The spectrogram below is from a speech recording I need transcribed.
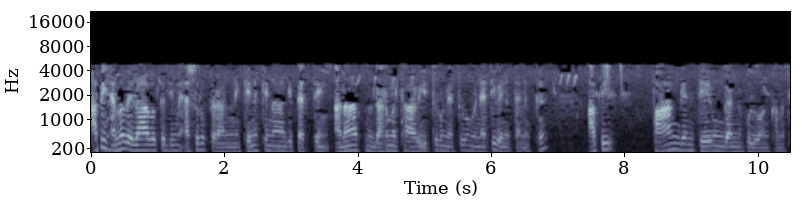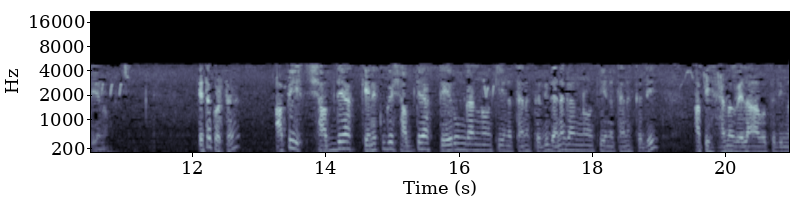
අපි හැම වෙලාවකදීම අසුරු කරන්නේ කෙනකෙනාගේ පැත්තෙන් අනාත්ම ධර්මතාවය ඉතුරු නැතුවම නැති වෙන තැනක අපි පාන් ගැන තේරුම් ගන්න පුළුවන්කම තියෙනවා. එතකොට අපි ශබ්දයක් කෙනෙකුගේ ශබ්දයක් තේරුම් ගන්නවා කියන තැනකදී දැනගන්නවා කියන තැනකදී අපි හැම වෙලාවකදීම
